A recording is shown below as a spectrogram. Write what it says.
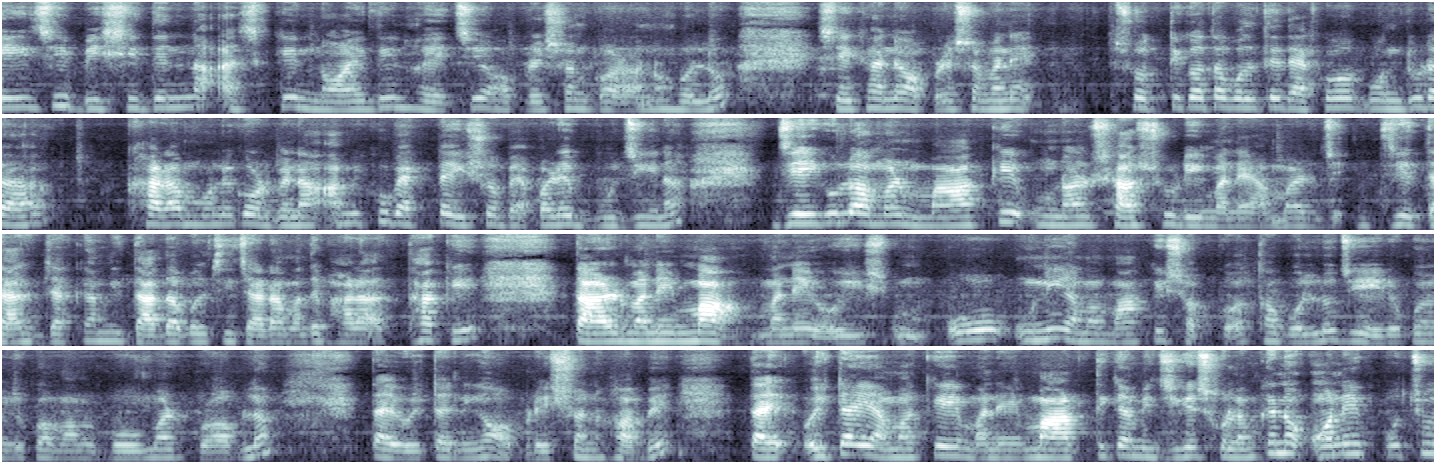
এই যে বেশি দিন না, আজকে নয় দিন হয়েছে অপারেশন করানো হলো। সেখানে অপারেশন মানে সত্যি কথা বলতে দেখো বন্ধুরা খারাপ মনে করবে না। আমি খুব একটা এইসব ব্যাপারে বুঝি না। যেইগুলো আমার মাকে ওনার শাশুড়ি মানে আমার যে যাকে আমি দাদা বলছি, যারা আমাদের ভাড়া থাকে, তার মানে মা মানে ওই ও, উনি আমার মাকে সব কথা বলল যে, এরকম এরকম আমার বৌমার প্রবলেম তাই ওইটা নিয়ে অপারেশন হবে। তাই ওইটাই আমাকে মানে মার থেকে আমি জিজ্ঞেস করলাম, কেন অনেক প্রচুর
